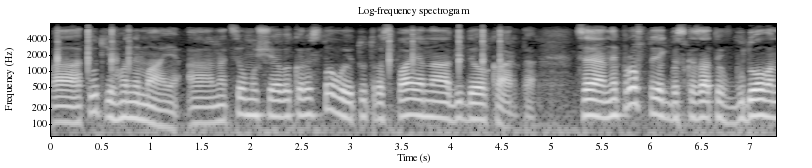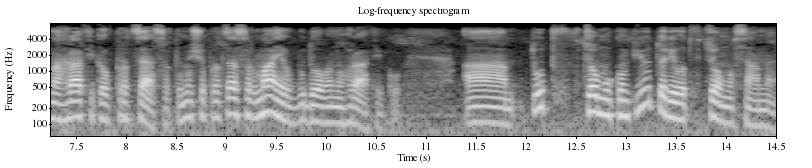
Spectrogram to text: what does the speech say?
А тут його немає. А на цьому, що я використовую, тут розпаяна відеокарта. Це не просто, як би сказати, вбудована графіка в процесор, тому що процесор має вбудовану графіку. А тут в цьому комп'ютері, от в цьому саме,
